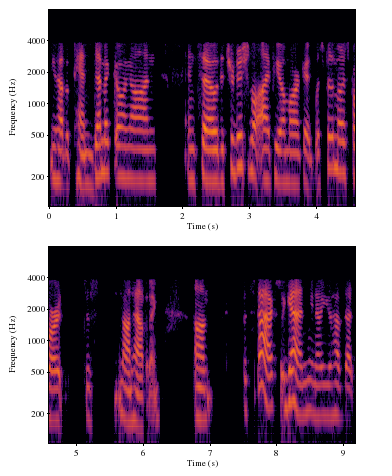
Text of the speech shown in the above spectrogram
you have a pandemic going on, and so the traditional IPO market was, for the most part, just not happening. Um, but SPACs, again, you know, you have that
